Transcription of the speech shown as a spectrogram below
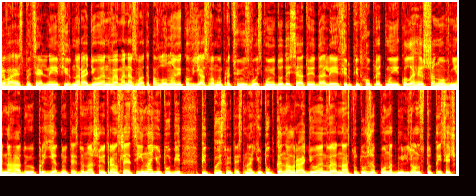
Триває спеціальний ефір на радіо НВ. Мене звати Павло Новіков. Я з вами працюю з 8 до 10. Далі ефір підхоплять мої колеги. Шановні, нагадую, приєднуйтесь до нашої трансляції на Ютубі. Підписуйтесь на Ютуб канал Радіо НВ. Нас тут уже понад мільйон сто тисяч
